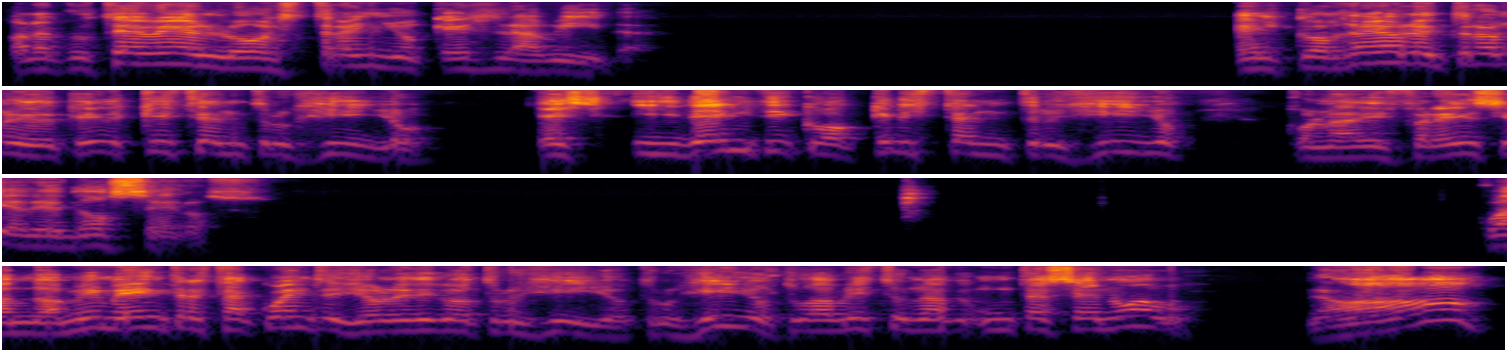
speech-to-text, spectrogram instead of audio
para que ustedes vean lo extraño que es la vida. El correo electrónico de Cristian Trujillo es idéntico a Cristian Trujillo con la diferencia de dos ceros. Cuando a mí me entra esta cuenta, yo le digo a Trujillo, Trujillo, ¿tú abriste una- un TC nuevo? No,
